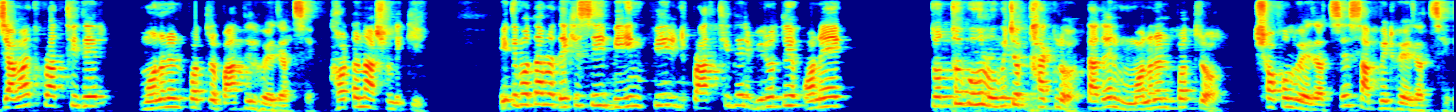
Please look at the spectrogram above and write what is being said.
জামায়াত প্রার্থীদের মনোনয়নপত্র বাতিল হয়ে যাচ্ছে। ঘটনা আসলে কি? ইতিমধ্যে আমরা দেখেছি, বিএনপির প্রার্থীদের বিরুদ্ধে অনেক তথ্যবহুল অভিযোগ থাকলেও তাদের মনোনয়নপত্র সফল হয়ে যাচ্ছে, সাবমিট হয়ে যাচ্ছে।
